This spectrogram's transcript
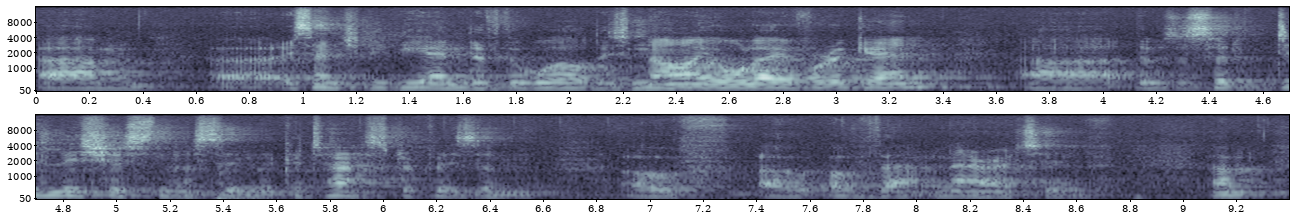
Um, uh, essentially, the end of the world is nigh all over again. Uh, there was a sort of deliciousness in the catastrophism of, of, of that narrative. Um,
